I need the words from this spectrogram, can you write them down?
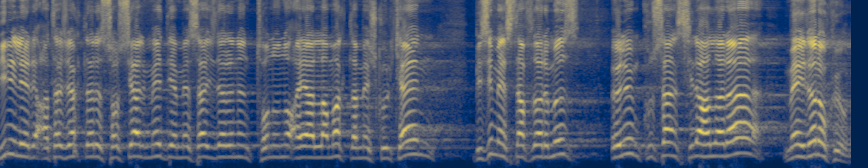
birileri atacakları sosyal medya mesajlarının tonunu ayarlamakla meşgulken bizim esnaflarımız ölüm kusan silahlara meydan okuyor.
